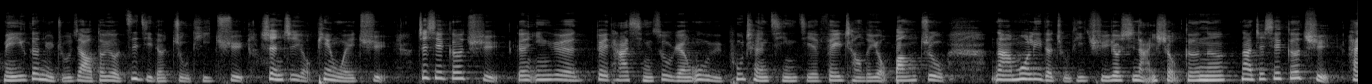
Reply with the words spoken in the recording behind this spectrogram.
每一个女主角都有自己的主题曲，甚至有片尾曲。这些歌曲跟音乐对她行塑人物与铺陈情节非常的有帮助。那茉莉的主题曲又是哪一首歌呢？那这些歌曲和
